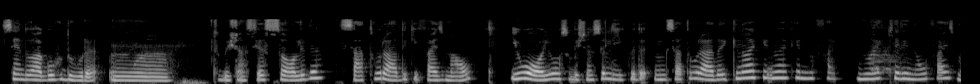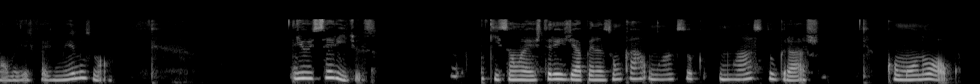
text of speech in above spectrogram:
sendo a gordura uma substância sólida, saturada, que faz mal, e o óleo uma substância líquida, insaturada, que não é que, não é que, ele, não faz, não é que ele não faz mal, mas ele faz menos mal. E os cerídeos, que são ésteres de apenas um, um, ácido, um ácido graxo com monoálcool.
